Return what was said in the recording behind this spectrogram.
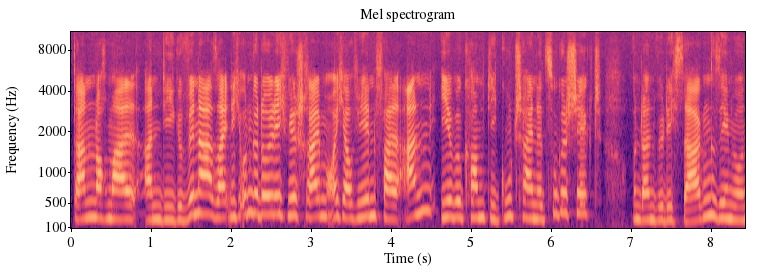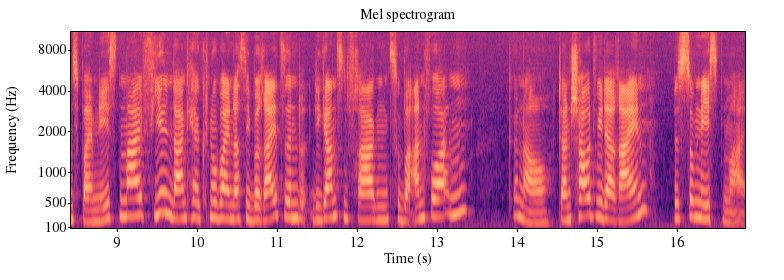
dann nochmal an die Gewinner. Seid nicht ungeduldig, wir schreiben euch auf jeden Fall an. Ihr bekommt die Gutscheine zugeschickt. Und dann würde ich sagen, sehen wir uns beim nächsten Mal. Vielen Dank, Herr Knubbein, dass Sie bereit sind, die ganzen Fragen zu beantworten. Genau, dann schaut wieder rein. Bis zum nächsten Mal.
